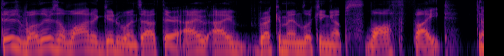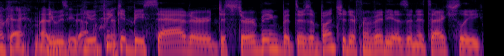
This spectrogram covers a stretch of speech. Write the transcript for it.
There's well, there's a lot of good ones out there. I, I recommend looking up sloth fight. Okay, I didn't You would see that. you would think it'd be sad or disturbing, but there's a bunch of different videos, and it's actually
